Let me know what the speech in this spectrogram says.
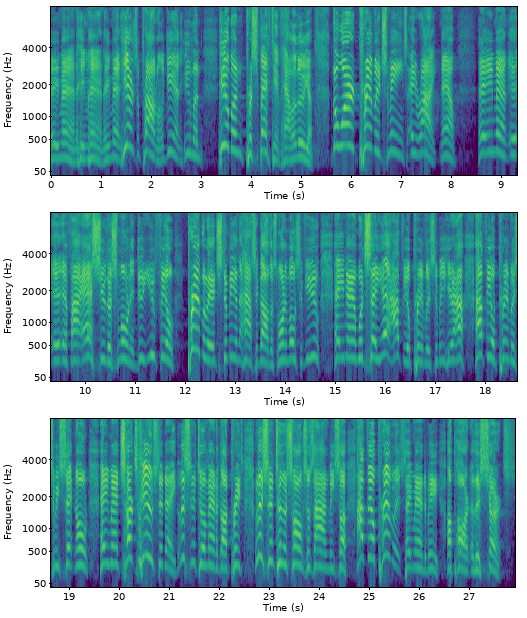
Amen. Amen. Amen. Here's the problem. Again, human human perspective. Hallelujah. The word privilege means a right. Now, amen. If I asked you this morning, do you feel privileged to be in the house of God this morning? Most of you, amen, would say, Yeah, I feel privileged to be here. I, I feel privileged to be sitting on, amen, church pews today, listening to a man of God preach, listening to the songs of Zion be sung. I feel privileged, amen, to be a part of this church.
